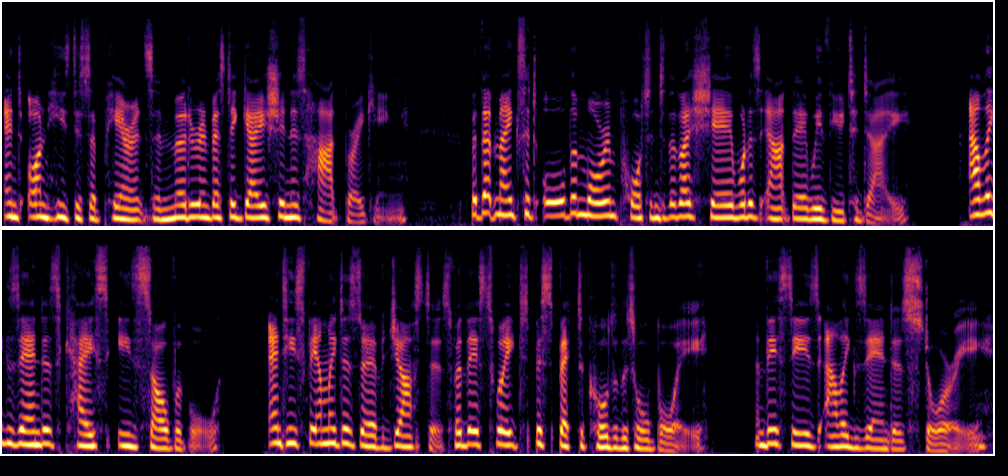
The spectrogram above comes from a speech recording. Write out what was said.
and on his disappearance and murder investigation is heartbreaking. But that makes it all the more important that I share what is out there with you today. Alexander's case is solvable, and his family deserve justice for their sweet, bespectacled little boy. And this is Alexander's story.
